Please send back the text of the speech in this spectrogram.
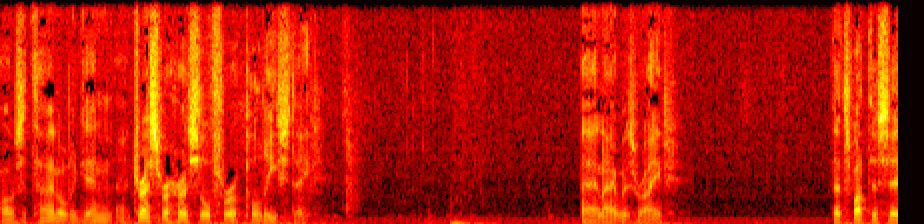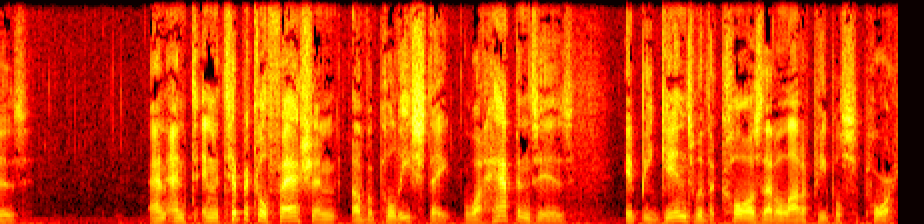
What was it titled again? A dress rehearsal for a police state. And I was right. That's what this is. And, and in a typical fashion of a police state, what happens is it begins with a cause that a lot of people support.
